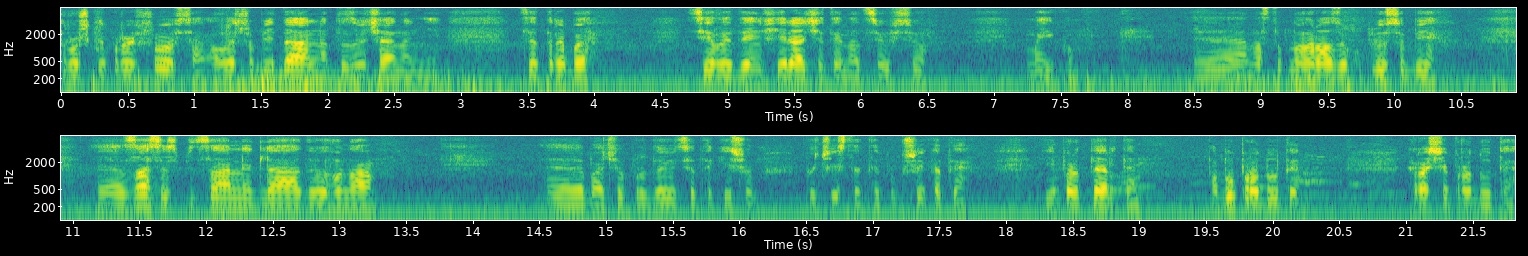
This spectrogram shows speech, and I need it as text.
трошки пройшовся, але щоб ідеально, то звичайно ні. Це треба цілий день фірячити на цю всю мийку. Е, наступного разу куплю собі е, засіб спеціальний для двигуна. Е, бачу, продаються такі, щоб почистити, попшикати і протерти. Або продути. Краще продути.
